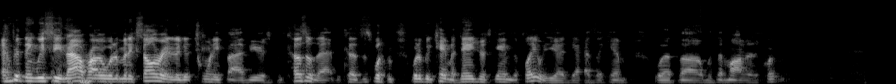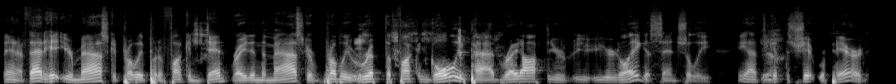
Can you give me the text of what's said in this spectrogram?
everything we see now probably would have been accelerated to get 25 years because of that. Because this would have, would have became a dangerous game to play with. You had guys like him with uh, with the modern equipment. Man, if that hit your mask, it probably put a fucking dent right in the mask, or probably ripped the fucking goalie pad right off your your leg. Essentially, you have to yeah. get the shit repaired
